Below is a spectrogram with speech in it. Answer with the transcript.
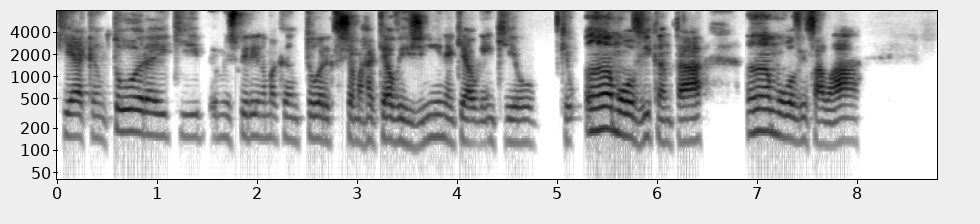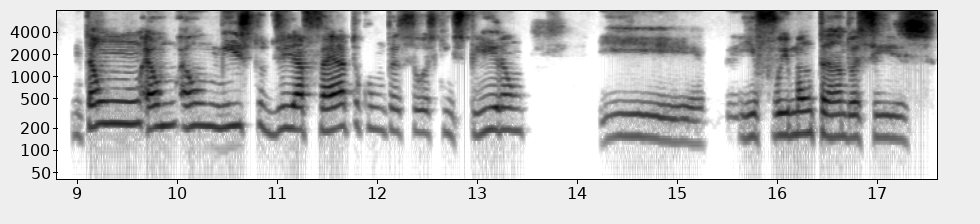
que é cantora e que eu me inspirei numa cantora que se chama Raquel Virginia, que é alguém que eu, que eu amo ouvir cantar, amo ouvir falar. Então é um, é um misto de afeto com pessoas que inspiram e, e fui montando esses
